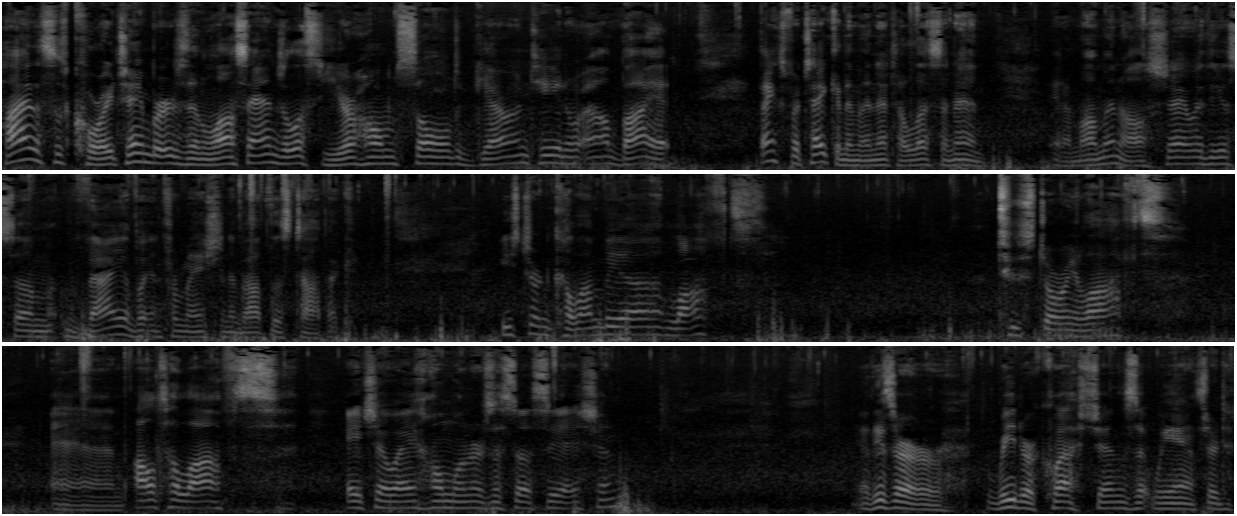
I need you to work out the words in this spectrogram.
Hi, this is Corey Chambers in Los Angeles. Your home sold, guaranteed, or I'll buy it. Thanks for taking a minute to listen in. In a moment, I'll share with you some valuable information about this topic. Eastern Columbia lofts, two story lofts, and Alta Lofts HOA Homeowners Association. These are reader questions that we answered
